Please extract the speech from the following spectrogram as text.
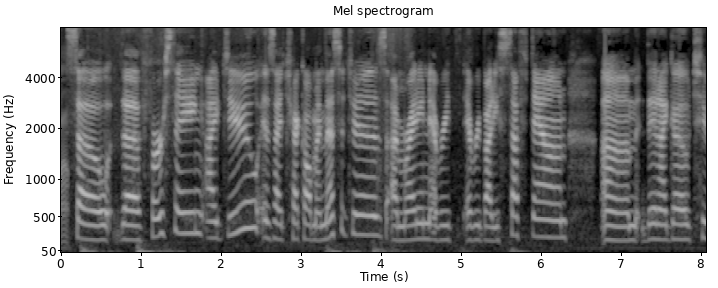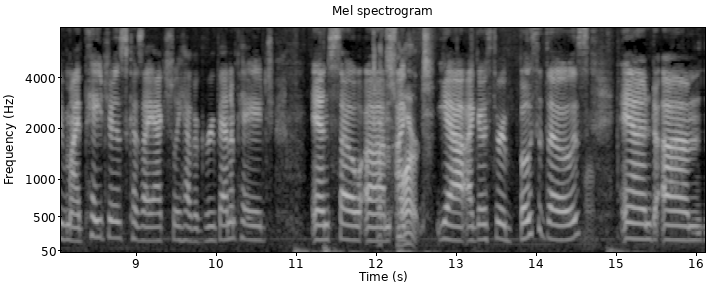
Wow. So the first thing I do is I check all my messages. I'm writing every everybody's stuff down. Um, then I go to my pages because I actually have a group and a page. And so, um, smart. I, yeah, I go through both of those, wow. and um,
